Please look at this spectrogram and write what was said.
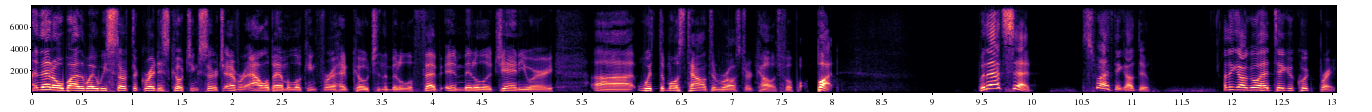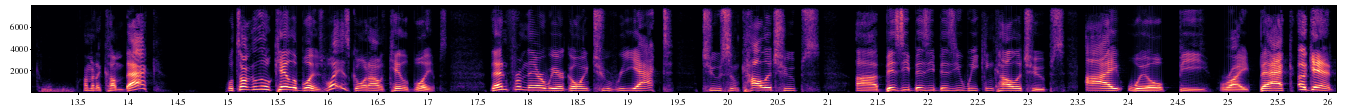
And then, oh, by the way, we start the greatest coaching search ever. Alabama looking for a head coach in the middle of Feb, in middle of January, uh, with the most talented roster in college football. But with that said, this is what I think I'll do. I think I'll go ahead and take a quick break. I'm going to come back. We'll talk a little Caleb Williams. What is going on with Caleb Williams? Then from there, we are going to react to some college hoops. Uh, busy, busy, busy week in college hoops. I will be right back. Again,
